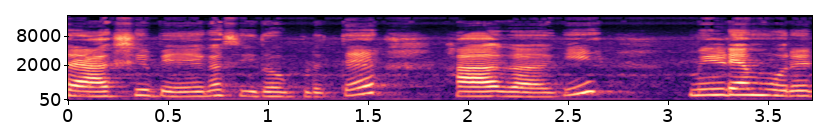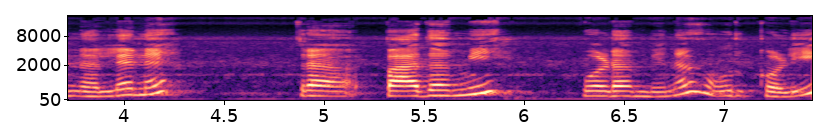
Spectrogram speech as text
ದ್ರಾಕ್ಷಿ ಬೇಗ ಸೀದೋಗ್ಬಿಡುತ್ತೆ. ಹಾಗಾಗಿ ಮೀಡಿಯಮ್ ಊರಿನಲ್ಲೇ ದ್ರಾ, ಬಾದಾಮಿ, ಗೋಡಂಬಿನ ಹುರ್ಕೊಳ್ಳಿ.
